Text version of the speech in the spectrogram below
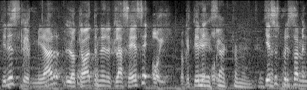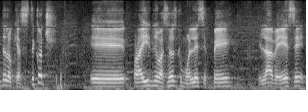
tienes que mirar lo que va a tener el clase S hoy, lo que tiene exactamente, Y eso es precisamente lo que hace este coche. Eh, por ahí innovaciones como el SP, el ABS. De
